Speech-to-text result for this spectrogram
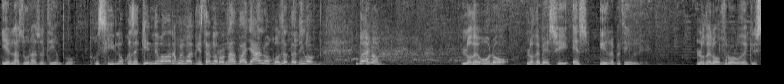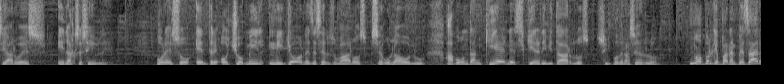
y en las dunas del tiempo. Pues sí, loco, ¿de quién le va a dar juego a Cristiano Ronaldo allá, loco? O sea, te digo, bueno, lo de uno, lo de Messi es irrepetible. Lo del otro, lo de Cristiano, es inaccesible. Por eso, entre 8 mil millones de seres humanos, según la ONU, abundan quienes quieren imitarlos sin poder hacerlo. No, porque para empezar,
